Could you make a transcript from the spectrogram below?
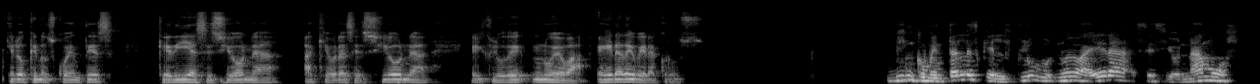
quiero que nos cuentes qué día sesiona, a qué hora sesiona el club de Nueva Era de Veracruz. Bien, comentarles que el club Nueva Era sesionamos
